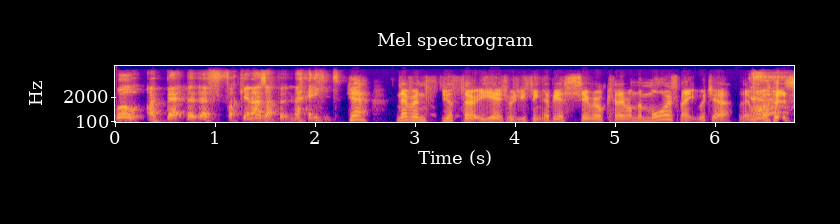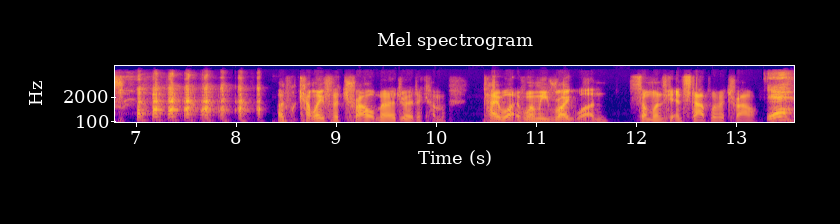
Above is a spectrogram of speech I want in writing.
well, I bet that that fucking has happened, mate. Yeah, never in your 30 years would you think there'd be a serial killer on the moors, mate, would you? There was. I can't wait for the trowel murderer to come. Tell you what, if when we write one, someone's getting stabbed with a trowel. Yeah,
